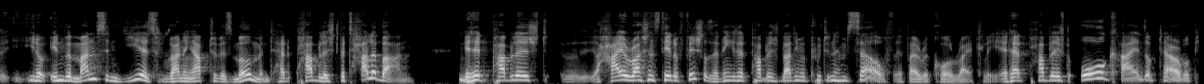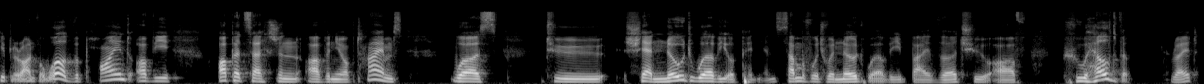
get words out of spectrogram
you know, in the months and years running up to this moment, had published the Taliban. It had published uh, high Russian state officials. I think it had published Vladimir Putin himself, if I recall rightly. It had published all kinds of terrible people around the world. The point of the op-ed section of the New York Times was to share noteworthy opinions, some of which were noteworthy by virtue of who held them, right?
